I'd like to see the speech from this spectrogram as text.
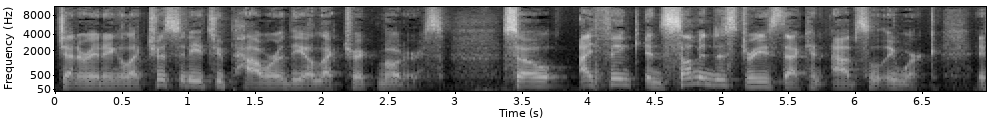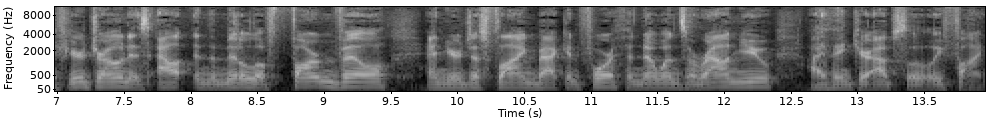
generating electricity to power the electric motors. So I think in some industries that can absolutely work. If your drone is out in the middle of Farmville and you're just flying back and forth and no one's around you, I think you're absolutely fine.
